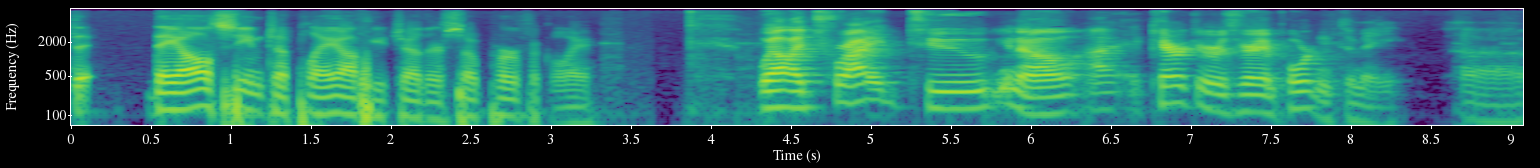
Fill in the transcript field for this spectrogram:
they, they all seem to play off each other so perfectly. Well, I tried to, you know, I, character is very important to me. Uh,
